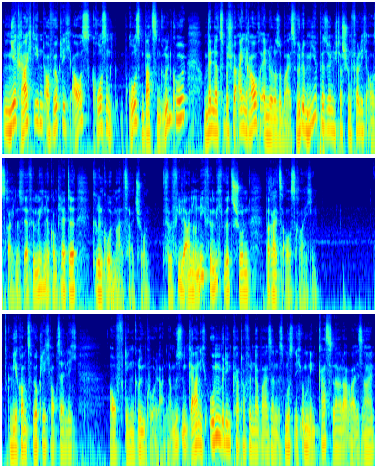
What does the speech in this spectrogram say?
mir reicht eben auch wirklich aus, großen, großen Batzen Grünkohl. Und wenn da zum Beispiel ein Rauchende oder so bei ist, würde mir persönlich das schon völlig ausreichen. Das wäre für mich eine komplette Grünkohlmahlzeit schon. Für viele andere nicht. Für mich wird es schon bereits ausreichen. Mir kommt es wirklich hauptsächlich auf den Grünkohl an. Da müssen gar nicht unbedingt Kartoffeln dabei sein. Es muss nicht unbedingt Kassler dabei sein.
